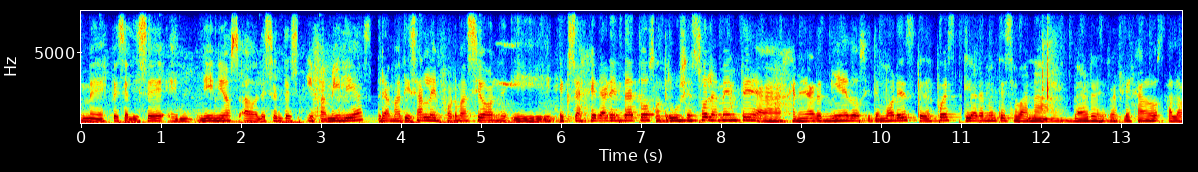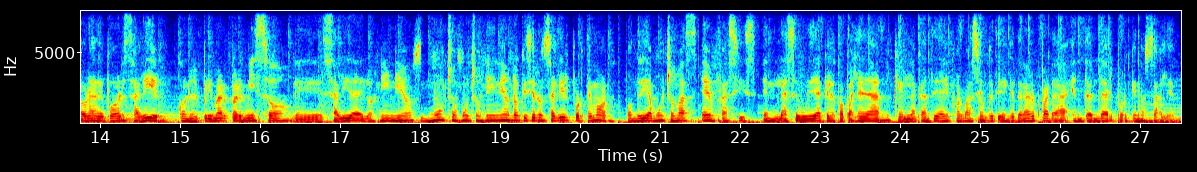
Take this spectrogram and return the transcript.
me especialicé en niños, adolescentes y familias. Dramatizar la información y exagerar en datos contribuye solamente a generar miedos y temores que después claramente se van a ver reflejados a la hora de poder salir. Con el primer permiso de salida de los niños, muchos, muchos niños no quisieron salir por temor. Pondría mucho más énfasis en la seguridad que los papás le dan que en la cantidad de información que tienen que tener para entender por qué no salen.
